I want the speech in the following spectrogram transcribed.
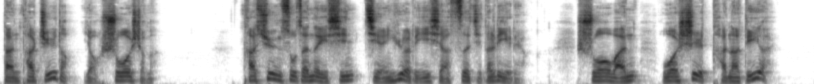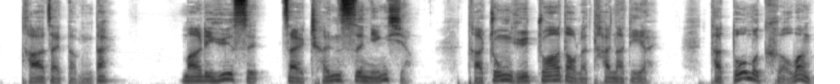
但他知道要说什么，他迅速在内心检阅了一下自己的力量，说完：“我是塔纳迪埃。”他在等待。玛丽约斯在沉思冥想，他终于抓到了塔纳迪埃。他多么渴望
